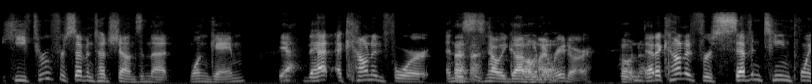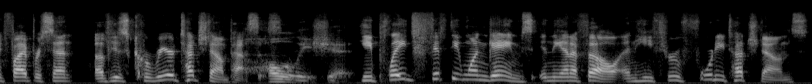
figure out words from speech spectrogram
he threw for seven touchdowns in that one game. Yeah. That accounted for, and this is how he got Oh, on my radar. Oh no! That accounted for 17.5% of his career touchdown passes. Holy shit! He played 51 games in the NFL and he threw 40 touchdowns.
